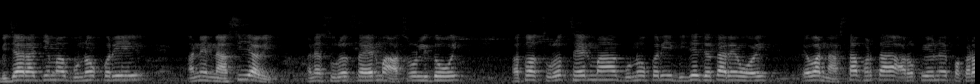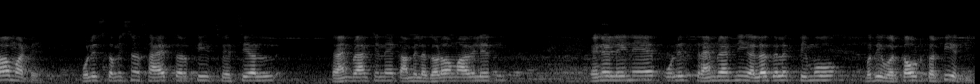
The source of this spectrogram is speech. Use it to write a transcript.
બીજા રાજ્યમાં ગુનો કરી અને નાસી આવી અને સુરત શહેરમાં આશરો લીધો હોય અથવા સુરત શહેરમાં ગુનો કરી બીજે જતા રહ્યો હોય એવા નાસ્તા ફરતા આરોપીઓને પકડવા માટે પોલીસ કમિશનર સાહેબ તરફથી સ્પેશિયલ ક્રાઇમ બ્રાન્ચને કામે લગાડવામાં આવેલી હતી. એને લઈને પોલીસ ક્રાઇમ બ્રાન્ચની અલગ અલગ ટીમો બધી વર્કઆઉટ કરતી હતી.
